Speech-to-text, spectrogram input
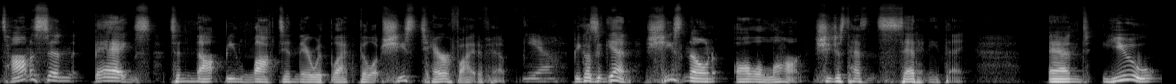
Thomasin begs to not be locked in there with Black Phillip. She's terrified of him Yeah. because again, she's known all along. She just hasn't said anything. And you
